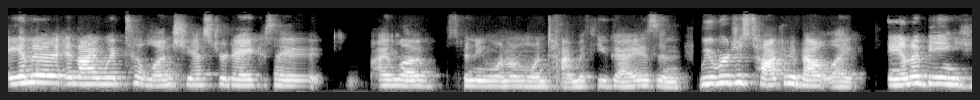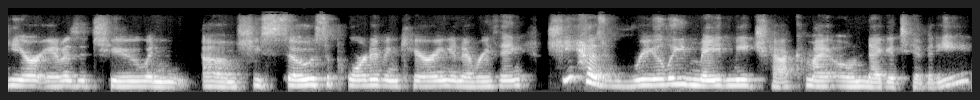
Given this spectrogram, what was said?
anna and i went to lunch yesterday because i i love spending one-on-one time with you guys. And we were just talking about like anna being here anna's a two and um, she's so supportive and caring and everything. She has really made me check my own negativity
